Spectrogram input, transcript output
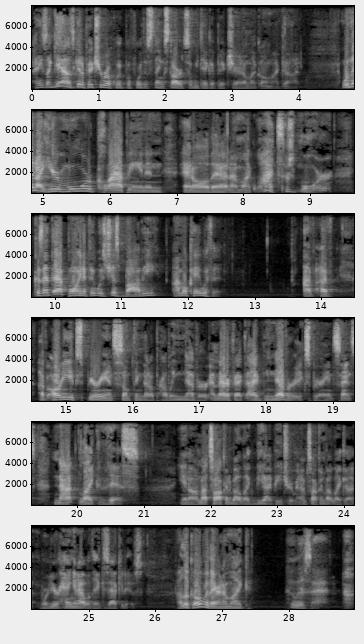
And he's like, yeah, let's get a picture real quick before this thing starts. So we take a picture, and I'm like, oh my God. Well, then I hear more clapping and, and all that. And I'm like, what? There's more. Because at that point, if it was just Bobby, I'm okay with it. I've, I've, I've already experienced something that I'll probably never, a matter of fact, I've never experienced since. Not like this. You know, I'm not talking about like VIP treatment. I'm talking about like a, where you're hanging out with the executives. I look over there and I'm like, who is that?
